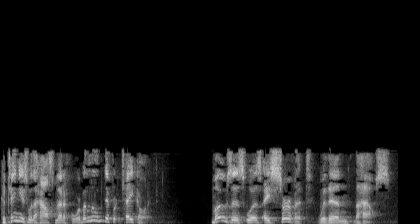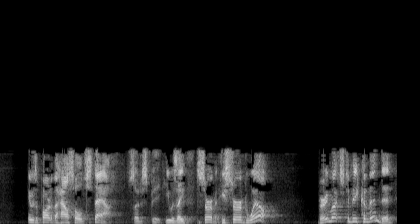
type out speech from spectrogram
Continues with a house metaphor, but a little different take on it. Moses was a servant within the house. He was a part of the household staff, so to speak. He was a servant. He served well. Very much to be commended,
